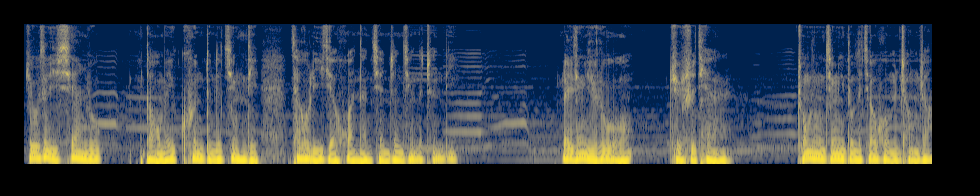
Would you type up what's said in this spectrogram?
只有自己陷入倒霉困顿的境地，才会理解患难见真情的真谛。雷霆雨露俱是天恩，种种经历都在教会我们成长。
